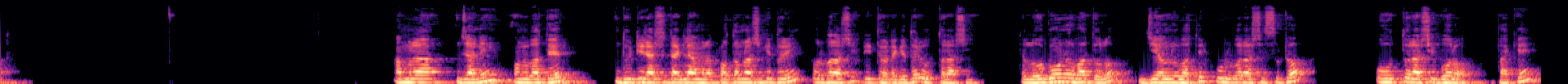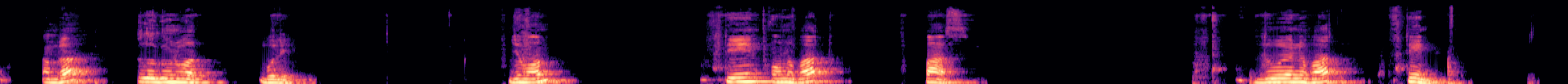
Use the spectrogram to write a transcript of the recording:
আমরা জানি অনুপাতের দুটি রাশি থাকলে আমরা প্রথম রাশিকে ধরি, পূর্ব রাশি, দ্বিতীয়টাকে ধরি, উত্তর রাশি। তো লঘু অনুপাত হলো যে অনুপাতের পূর্ব রাশি ছোট ও উত্তর রাশি বড়, তাকে আমরা লঘু অনুবাদ বলি। যেমন, তিন অনুপাত পাঁচ, দুই অনুপাত তিন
